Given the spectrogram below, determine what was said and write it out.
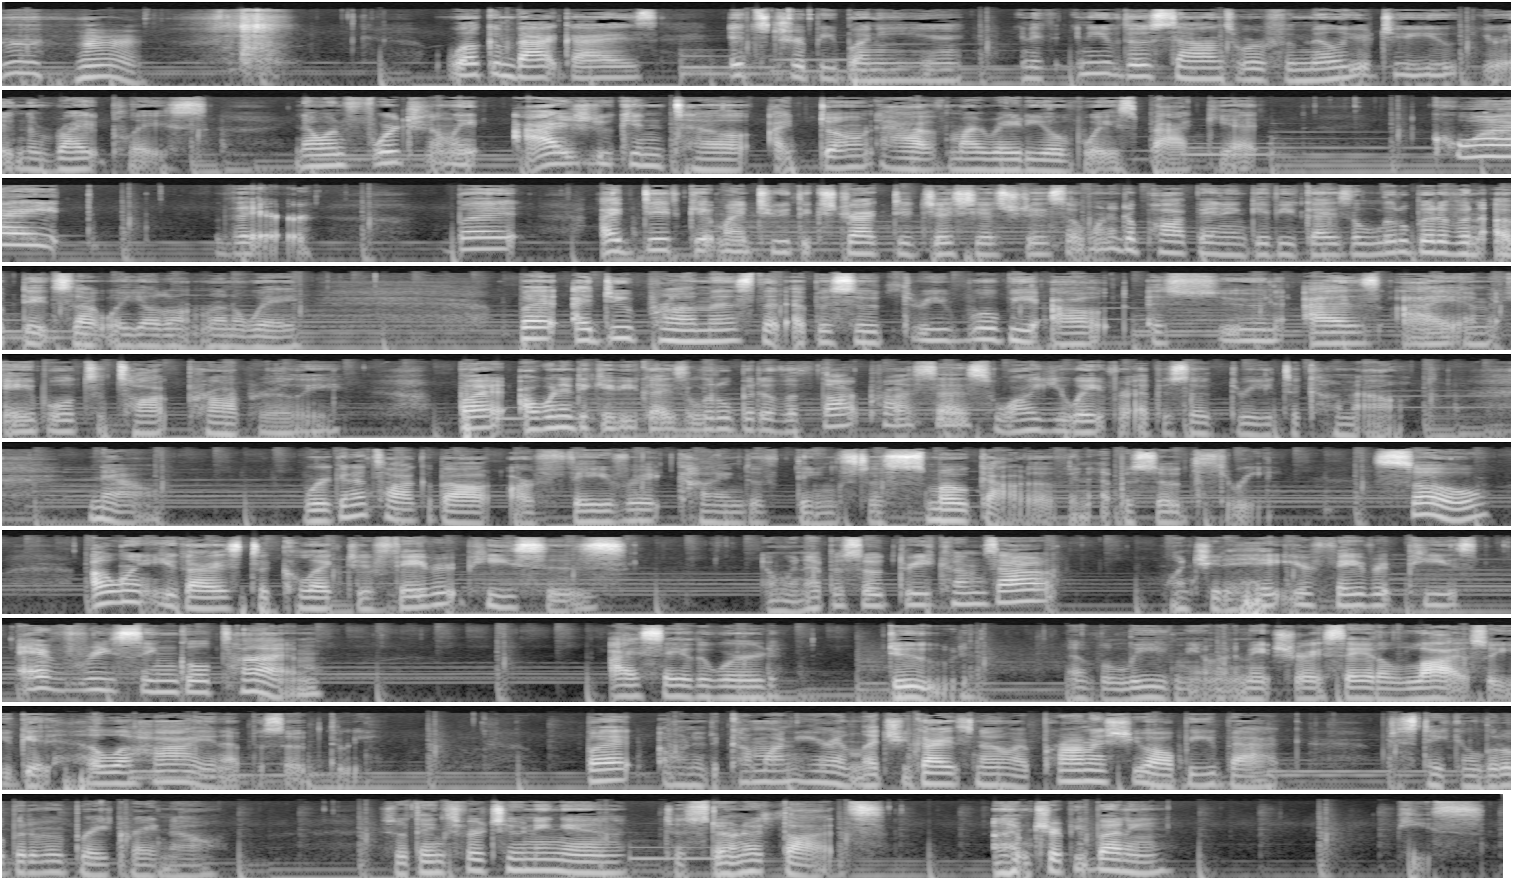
Welcome back, guys. It's Trippy Bunny here, and if any of those sounds were familiar to you, you're in the right place. Now, unfortunately, as you can tell, I don't have my radio voice back yet. Quite there. But I did get my tooth extracted just yesterday, so I wanted to pop in and give you guys a little bit of an update so that way y'all don't run away. But I do promise that episode 3 will be out as soon as I am able to talk properly. But I wanted to give you guys a little bit of a thought process while you wait for episode 3 to come out. Now, we're going to talk about our favorite kind of things to smoke out of in episode 3. So, I want you guys to collect your favorite pieces, and when episode 3 comes out, I want you to hit your favorite piece every single time I say the word dude. And believe me, I'm going to make sure I say it a lot so you get hella high in episode 3. But I wanted to come on here and let you guys know I promise you I'll be back. I'm just taking a little bit of a break right now. So thanks for tuning in to Stoner Thoughts. I'm Trippy Bunny. Peace.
